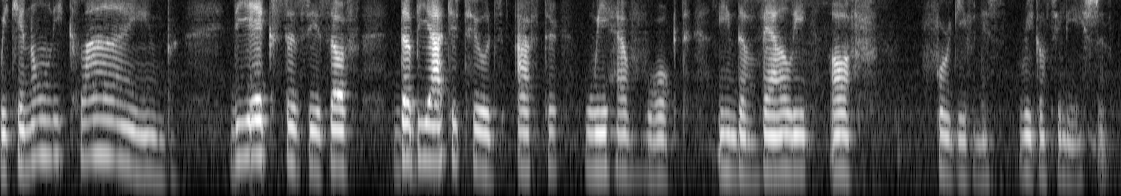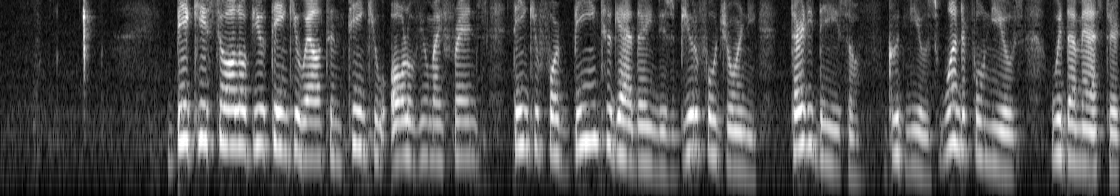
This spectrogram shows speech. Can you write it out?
We can only climb the ecstasies of the Beatitudes after we have walked in the valley of forgiveness, reconciliation. Big kiss to all of you. Thank you, Elton. Thank you, all of you, my friends. Thank you for being together in this beautiful journey. 30 days of good news, wonderful news with the Master.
